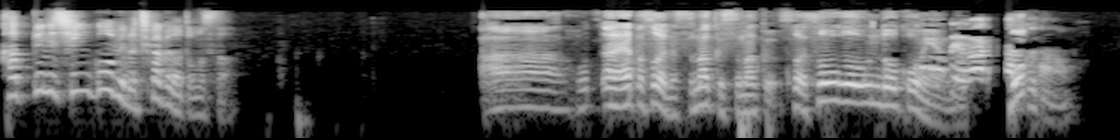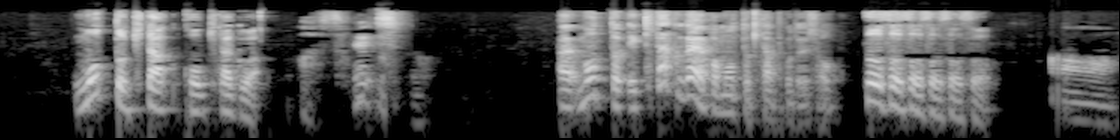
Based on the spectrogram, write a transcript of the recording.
勝手に新神戸の近くだと思ってた。あーほあ、やっぱそうやね。須磨区、須磨区。そうや、総合運動公園やね。神戸は北区なの？もっと北、こう、北区は。あ、そう。えしあ、もっと、え、北区がやっぱもっと北ってことでしょ？そうそうそうそうそうそああ。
